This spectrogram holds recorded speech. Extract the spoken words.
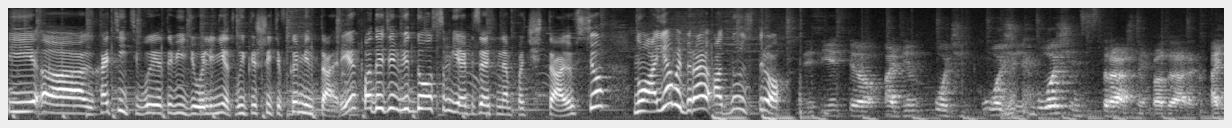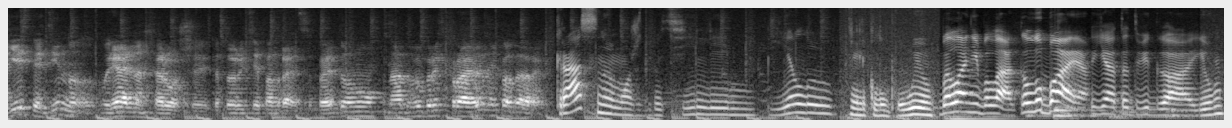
И э, хотите вы это видео или нет, вы пишите в комментариях под этим видосом, я обязательно почитаю все. Ну, а я выбираю одну из трех. Здесь есть э, один очень-очень-очень страшный подарок, а есть один ну, реально хороший, который тебе понравится. Поэтому надо выбрать правильный подарок. Красную, может быть, или белую, или голубую. Была не была, голубая. Я отодвигаю.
